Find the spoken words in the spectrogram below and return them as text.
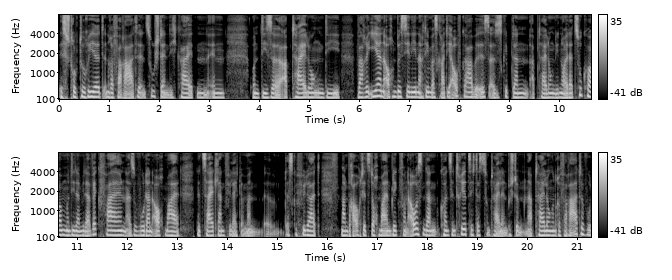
ist strukturiert in Referate, in Zuständigkeiten, in und diese Abteilungen, die variieren auch ein bisschen, je nachdem, was gerade die Aufgabe ist. Also es gibt dann Abteilungen, die neu dazukommen und die dann wieder wegfallen. Also wo dann auch mal eine Zeit lang vielleicht, wenn man äh, das Gefühl hat, man braucht jetzt doch mal einen Blick von außen, dann konzentriert sich das zum Teil in bestimmten Abteilungen, Referate, wo,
